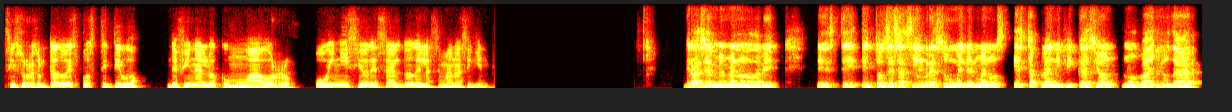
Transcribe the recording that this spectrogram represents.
Si su resultado es positivo, defínalo como ahorro o inicio de saldo de la semana siguiente. Gracias, mi hermano David. Este, entonces, así en resumen, hermanos, esta planificación nos va a ayudar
